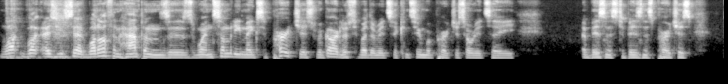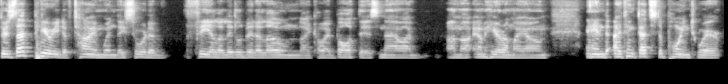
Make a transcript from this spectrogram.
what what as you said, what often happens is when somebody makes a purchase, regardless of whether it's a consumer purchase or it's a a business to business purchase, there's that period of time when they sort of feel a little bit alone, like, oh, I bought this, now I'm I'm I'm here on my own. And I think that's the point where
